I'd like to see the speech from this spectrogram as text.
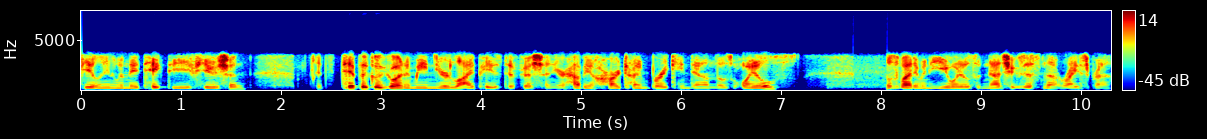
feeling when they take the eFusion it's typically going to mean you're lipase deficient. You're having a hard time breaking down those oils, those vitamin E oils that naturally exist in that rice bran.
